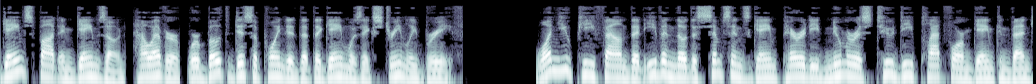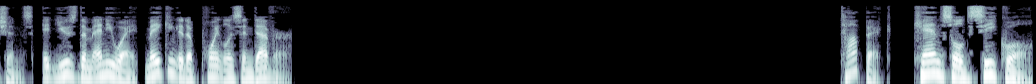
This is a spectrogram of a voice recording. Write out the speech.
GameSpot and GameZone, however, were both disappointed that the game was extremely brief. 1UP found that even though The Simpsons game parodied numerous 2D platform game conventions, it used them anyway, making it a pointless endeavor. Cancelled sequel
